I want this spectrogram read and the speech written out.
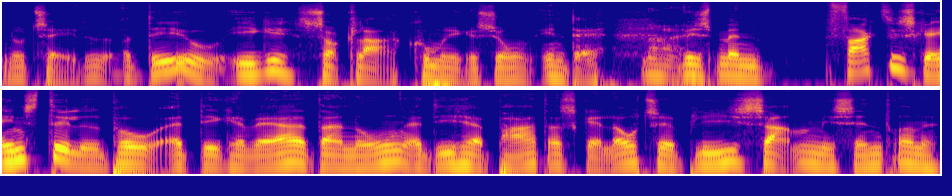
notatet. Og det er jo ikke så klar kommunikation endda. Nej. Hvis man faktisk er indstillet på, at det kan være, at der er nogen af de her par, der skal have lov til at blive sammen i centrene,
